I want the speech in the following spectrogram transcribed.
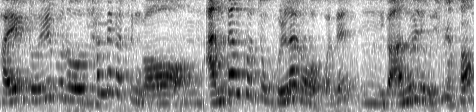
과일도 일부러 참외 같은 거 안 담고 좀 골라 먹었거든? 음. 이거 안 올리고 싶어서.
